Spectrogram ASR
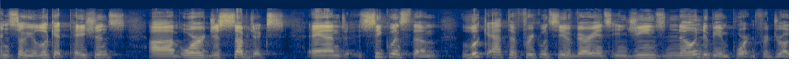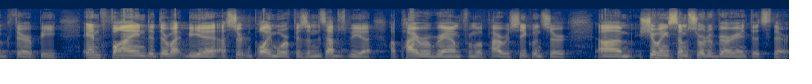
And so you look at patients um, or just subjects and sequence them, look at the frequency of variants in genes known to be important for drug therapy, and find that there might be a, a certain polymorphism. This happens to be a, a pyrogram from a pyrosequencer um, showing some sort of variant that's there.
